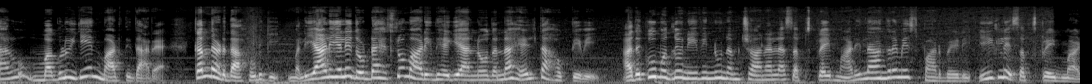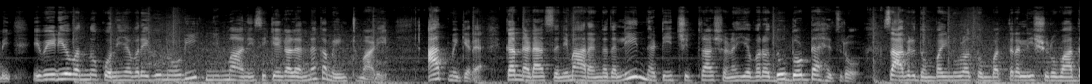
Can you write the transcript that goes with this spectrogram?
ಯಾರು, ಮಗಳು ಏನ್ ಮಾಡ್ತಿದ್ದಾರೆ? ಕನ್ನಡದ ಹುಡುಗಿ ಮಲಯಾಳಿಯಲ್ಲಿ ದೊಡ್ಡ ಹೆಸರು ಮಾಡಿದ ಹೇಗೆ ಅನ್ನೋದನ್ನ ಹೇಳ್ತಾ ಹೋಗ್ತೀವಿ. ಅದಕ್ಕೂ ಮೊದಲು ನೀವಿನ್ನೂ ನಮ್ಮ ಚಾನಲ್ನ ಸಬ್ಸ್ಕ್ರೈಬ್ ಮಾಡಿಲ್ಲ ಅಂದರೆ ಮಿಸ್ ಮಾಡಬೇಡಿ. ಈಗಲೇ ಸಬ್ಸ್ಕ್ರೈಬ್ ಮಾಡಿ. ಈ ವಿಡಿಯೋವನ್ನು ಕೊನೆಯವರೆಗೂ ನೋಡಿ, ನಿಮ್ಮ ಅನಿಸಿಕೆಗಳನ್ನು ಕಮೆಂಟ್ ಮಾಡಿ. ಆತ್ಮಿಗೆರೆ. ಕನ್ನಡ ಸಿನಿಮಾ ರಂಗದಲ್ಲಿ ನಟಿ ಚಿತ್ರಾ ಶೆಣಯ್ಯವರದು ದೊಡ್ಡ ಹೆಸರು. ಸಾವಿರದ ಒಂಬೈನೂರ ತೊಂಬತ್ತರಲ್ಲಿ ಶುರುವಾದ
